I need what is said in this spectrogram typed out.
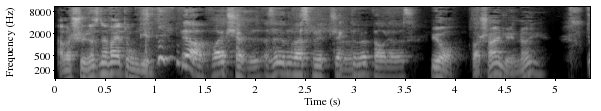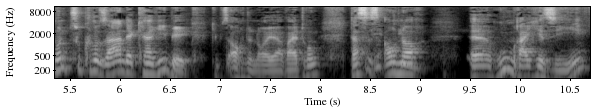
Aber schön, dass es eine Erweiterung gibt. Ja, Whitechapel. Also irgendwas mit Jack the Ripper oder was? ja, wahrscheinlich, ne? Und zu Kosan der Karibik gibt's auch eine neue Erweiterung. Das ist auch noch äh, Ruhmreiche See.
